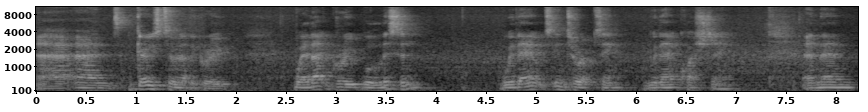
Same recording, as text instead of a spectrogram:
uh, and goes to another group where that group will listen without interrupting, without questioning. And then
